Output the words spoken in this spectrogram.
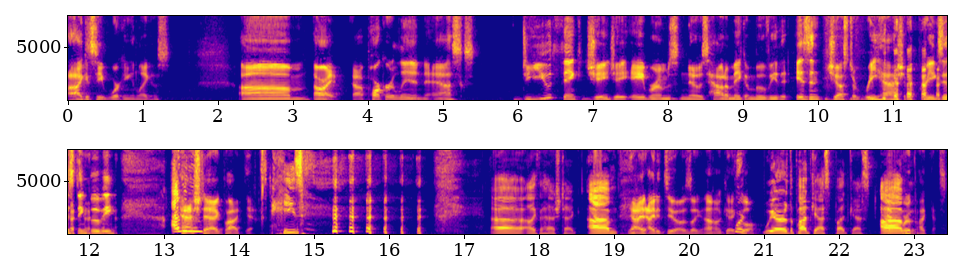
I can see working in Legos. Um, all right, uh, Parker Lynn asks, "Do you think J.J. Abrams knows how to make a movie that isn't just a rehash of a pre-existing movie?" I mean, Hashtag podcast. he's. uh, I like the hashtag. Um, Yeah, I, I did too. I was like, "Oh, okay, cool." we are the podcast. Podcast. Yeah, Um, we're a podcast.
